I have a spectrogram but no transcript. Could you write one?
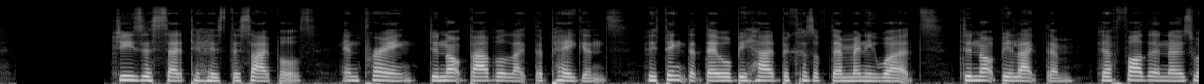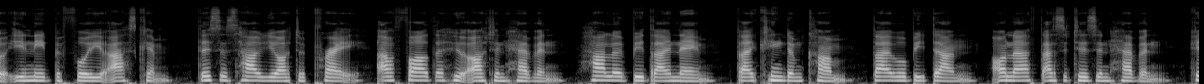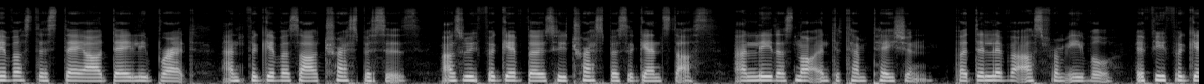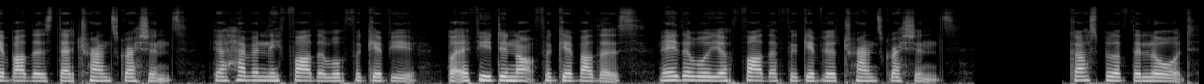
Jesus said to his disciples, In praying, do not babble like the pagans, who think that they will be heard because of their many words. Do not be like them. Your Father knows what you need before you ask Him. This is how you are to pray. Our Father who art in heaven, hallowed be thy name. Thy kingdom come, thy will be done, on earth as it is in heaven. Give us this day our daily bread, and forgive us our trespasses as we forgive those who trespass against us. And lead us not into temptation, but deliver us from evil. If you forgive others their transgressions, your heavenly Father will forgive you. But if you do not forgive others, neither will your Father forgive your transgressions. Gospel of the Lord.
